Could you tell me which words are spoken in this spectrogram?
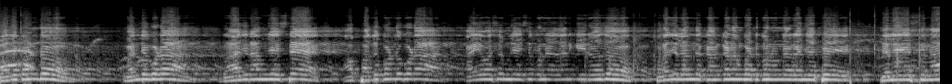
పదకొండు మంది కూడా రాజీనామా చేస్తే ఆ పదకొండు కూడా కైవసం చేసుకునేదానికి ఈ రోజు ప్రజలందరూ కంకణం కట్టుకొని ఉన్నారని చెప్పి తెలియజేస్తున్నా.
